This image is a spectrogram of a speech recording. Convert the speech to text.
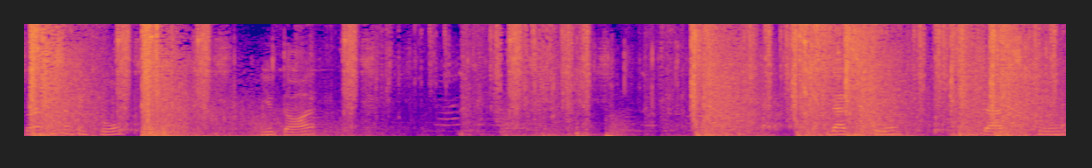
Gonna see something cool? You thought? That's cool. That's cool.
